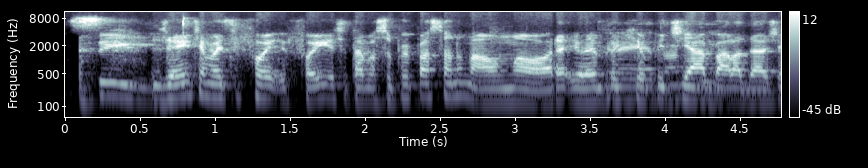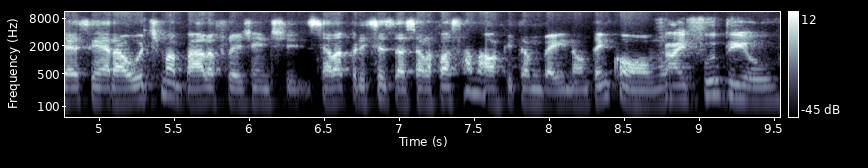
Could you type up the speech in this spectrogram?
Sim. Gente, mas foi, foi isso. Eu tava super passando mal uma hora. Eu lembro que eu Credo, pedi a amigo. bala da Jéssica, era a última bala. Eu falei, gente, se ela precisar, se ela passar mal aqui também, não tem como. Ai, fudeu.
